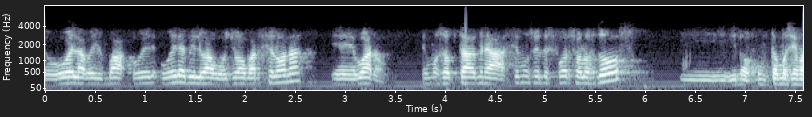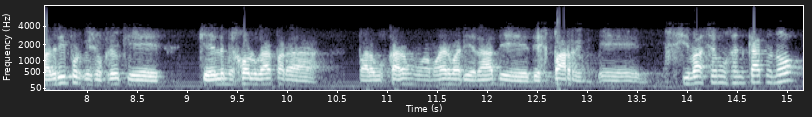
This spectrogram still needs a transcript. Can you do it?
o, él a Bilbao, o, él, a Bilbao o yo a Barcelona, bueno, hemos optado, mira, hacemos el esfuerzo los dos y, nos juntamos en Madrid porque yo creo que, que es el mejor lugar para para buscar una mayor variedad de, de sparring. Eh, si va a ser un handicap o no,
